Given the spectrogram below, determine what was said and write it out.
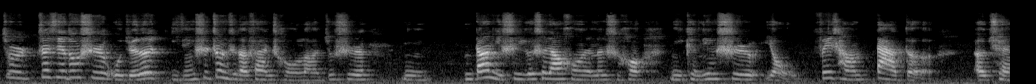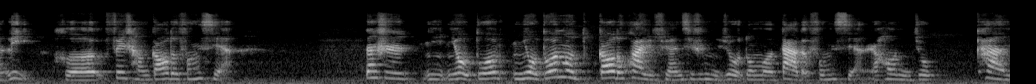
就是这些都是我觉得已经是政治的范畴了。就是嗯，你当你是一个社交红人的时候，你肯定是有非常大的呃权利和非常高的风险。但是你你有多你有多么高的话语权，其实你就有多么大的风险。然后你就看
